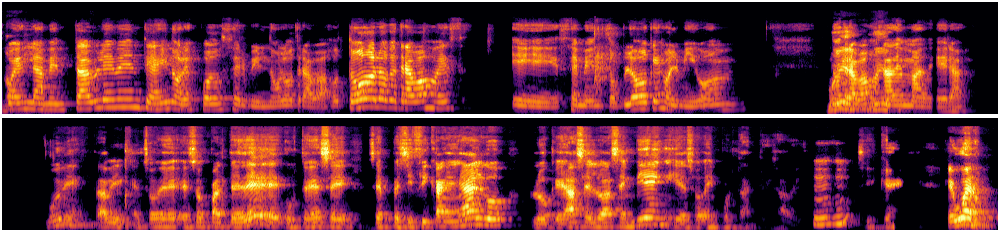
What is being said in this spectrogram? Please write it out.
Pues lamentablemente ahí no les puedo servir, no lo trabajo. Todo lo que trabajo es eh, cemento, bloques, hormigón. no trabajo nada en madera. Muy bien, está bien. Eso es, eso es parte de, ustedes se, especifican en algo, lo que hacen lo hacen bien y eso es importante, ¿sabes? Así que, que bueno,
